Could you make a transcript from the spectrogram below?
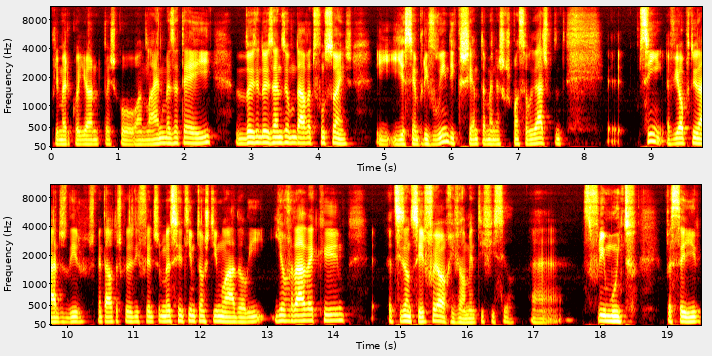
primeiro com a Ion, depois com o online, mas até aí, de dois em dois anos, eu mudava de funções e ia sempre evoluindo e crescendo também nas responsabilidades. Portanto, eh, sim, havia oportunidades de ir experimentar outras coisas diferentes, mas sentia-me tão estimulado ali. E a verdade é que a decisão de sair foi horrivelmente difícil. Uh, sofri muito para sair.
